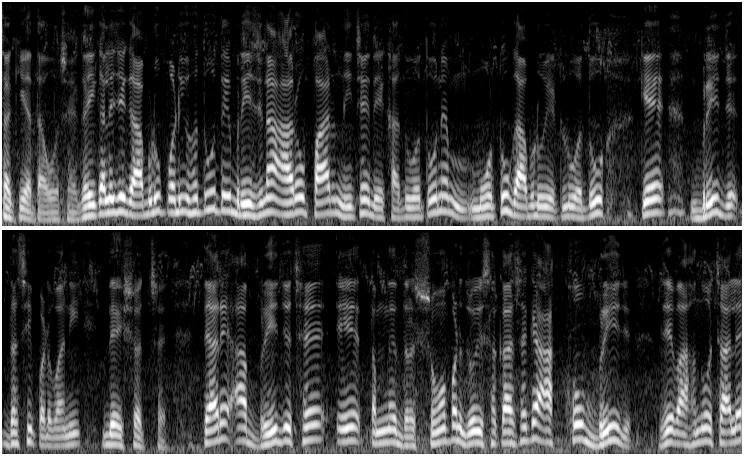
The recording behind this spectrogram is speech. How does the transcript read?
શક્યતાઓ છે. ગઈકાલે જે ગાબડું પડ્યું હતું તે બ્રિજના આરો પાર નીચે દેખાતું હતું અને મોટું ગાબડું એટલું હતું કે બ્રિજ ધસી પડવાની દહેશત છે. ત્યારે આ બ્રિજ છે એ તમને દ્રશ્યોમાં પણ જોઈ શકાશે કે આખો બ્રિજ જે વાહનો ચાલે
